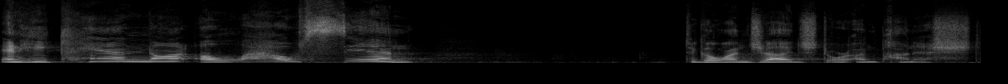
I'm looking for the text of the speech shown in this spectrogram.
and he cannot allow sin to go unjudged or unpunished.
